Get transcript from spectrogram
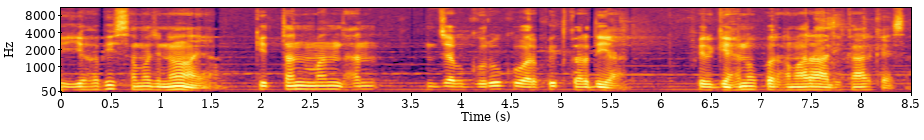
यह भी समझ न आया कि तन, मन, धन जब गुरु को अर्पित कर दिया, फिर गहनों पर हमारा अधिकार कैसा?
